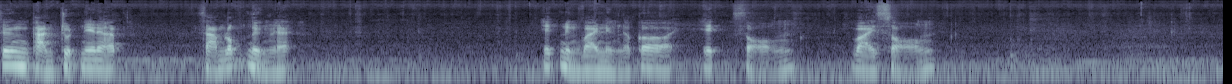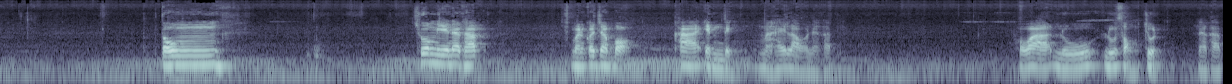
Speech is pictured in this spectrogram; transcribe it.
ซึ่งผ่านจุดนี้นะครับ3ลบ1นะฮะ x 1 y 1แล้วก็ x 2 y 2ตรงช่วงนี้นะครับ มันก็จะบอกค่า m 1มาให้เรานะครับ เพราะว่ารู้รู้สองจุดนะครับ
